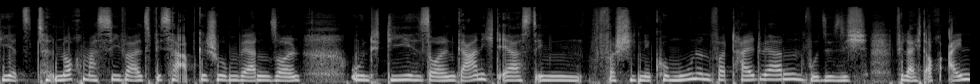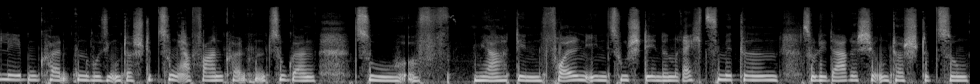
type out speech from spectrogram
die jetzt noch massiver als bisher abgeschoben werden sollen und die sollen gar nicht erst in verschiedene Kommunen verteilt werden, wo sie sich vielleicht auch einleben könnten, wo sie Unterstützung erfahren könnten, Zugang zu ja, den vollen ihnen zustehenden Rechtsmitteln, solidarische Unterstützung,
